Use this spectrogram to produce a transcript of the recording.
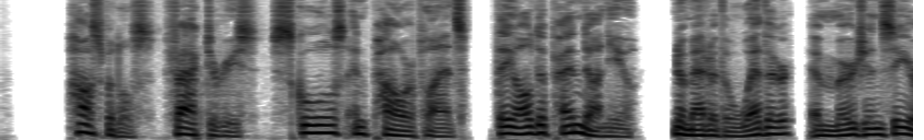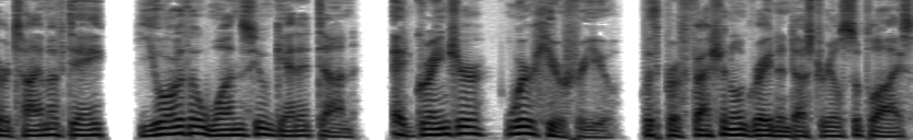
Hospitals, factories, schools, and power plants, they all depend on you. No matter the weather, emergency, or time of day, you're the ones who get it done. At Grainger, we're here for you with professional grade industrial supplies.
